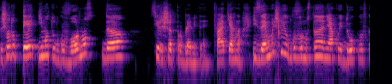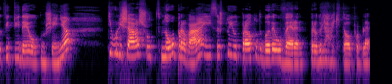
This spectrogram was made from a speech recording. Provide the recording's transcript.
защото те имат отговорност да си решат проблемите. Това е тяхна. И вземаш ли отговорността на някой друг в каквито и да е отношения, ти го лишаваш от много права и също и от правото да бъде уверен, преодолявайки този проблем.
